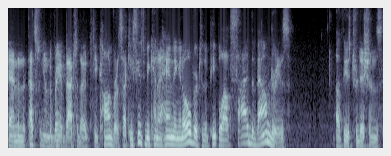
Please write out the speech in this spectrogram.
and that's you know to bring it back to the, the converts. Like he seems to be kind of handing it over to the people outside the boundaries of these traditions,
